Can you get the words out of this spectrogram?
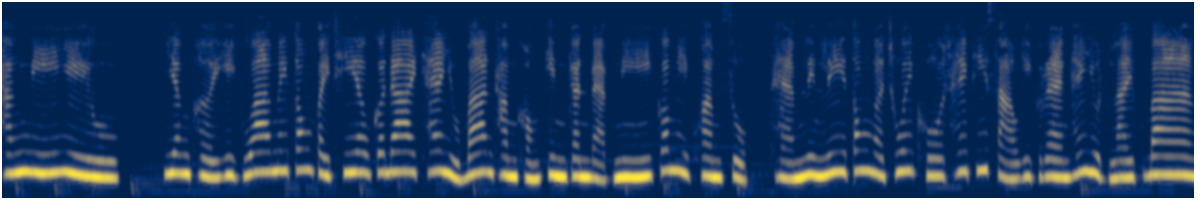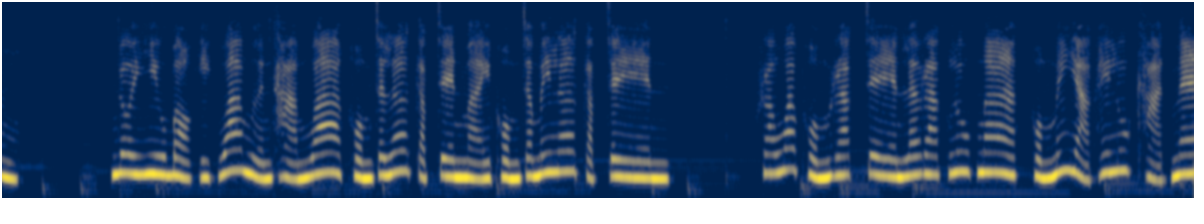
ทั้งนี้ยิว ยังเผยอีกว่าไม่ต้องไปเที่ยวก็ได้แค่อยู่บ้านทำของกินกันแบบนี้ก็มีความสุข แถมลินลี่ต้องมาช่วยโค้ชให้พี่สาวอีกแรงให้หยุดไลฟ์บ้างโดยยิวบอกอีกว่าเหมือนถามว่าผมจะเลิกกับเจนไหม ผมจะไม่เลิกกับเจน เพราะว่าผมรักเจนและรักลูกมาก ผมไม่อยากให้ลูกขาดแม่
